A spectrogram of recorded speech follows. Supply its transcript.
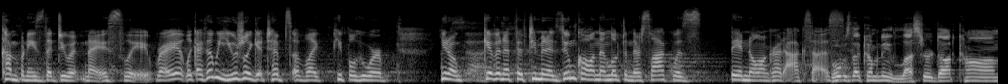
companies that do it nicely, right? Like I feel we usually get tips of like people who were, you know, given a 15 minute Zoom call and then looked in their Slack was they had no longer had access. What was that company? Lesser.com,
